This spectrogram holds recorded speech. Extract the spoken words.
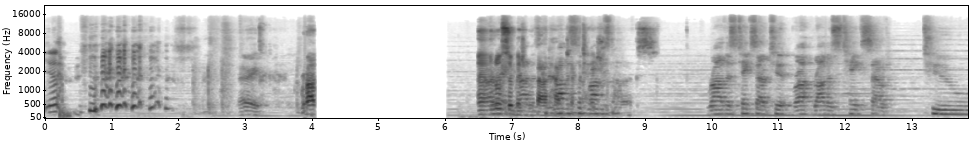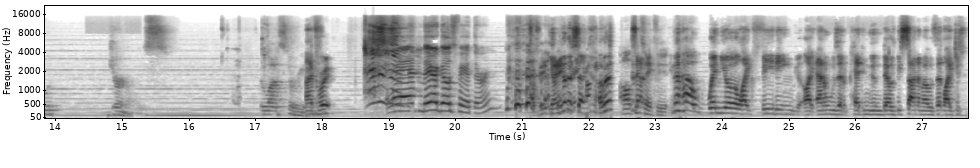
Yep. All right. and also a bit Alright, about how Ravvas- temptation works. Ravvas takes out two. Ra- Ravvas takes out two journals. Who wants to read? I've written. And there goes Faerthurin. Yeah, I'm gonna say. I'm gonna I'll say- take the. You know how when you're like feeding like animals that are petting them, there would be some animals that like just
